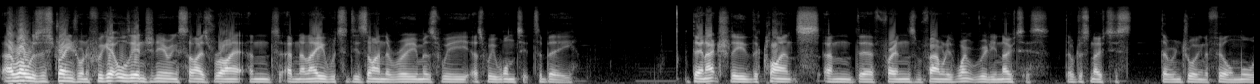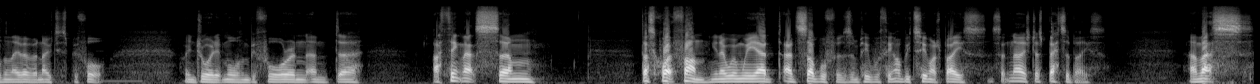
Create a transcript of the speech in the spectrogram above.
our role is a strange one. If we get all the engineering sides right and and are able to design the room as we as we want it to be, then actually the clients and their friends and families won't really notice. They'll just notice they're enjoying the film more than they've ever noticed before, enjoyed it more than before. And and uh, I think that's um, that's quite fun. You know, when we add add subwoofers and people think, "Oh, it'll be too much bass." I said, "No, it's just better bass," and that's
